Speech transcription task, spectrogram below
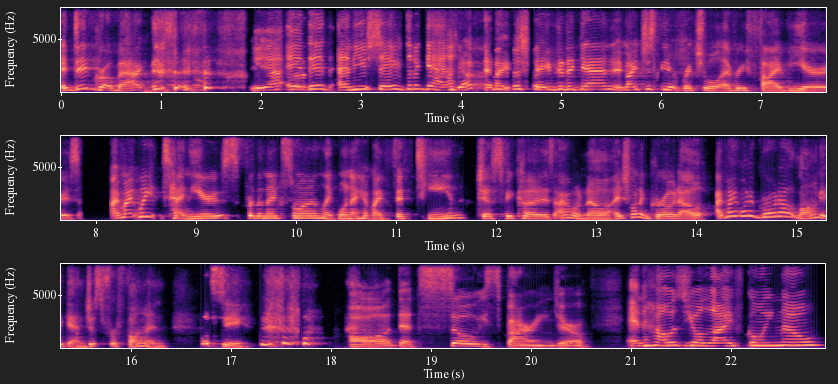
It did grow back. yeah, it did. And you shaved it again. Yep. And I shaved it again. It might just be a ritual every five years. I might wait 10 years for the next one, like when I hit my 15, just because I don't know. I just want to grow it out. I might want to grow it out long again just for fun. We'll see. oh, that's so inspiring, Jo. And how is your life going now?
